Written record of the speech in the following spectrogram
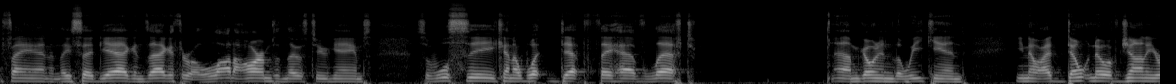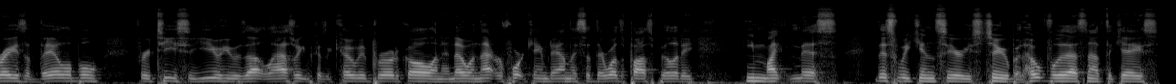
fan, and they said, yeah, Gonzaga threw a lot of arms in those two games. So we'll see kind of what depth they have left um, going into the weekend. You know, I don't know if Johnny Ray is available for TCU. He was out last week because of COVID protocol, and I know when that report came down, they said there was a possibility he might miss this weekend series too, but hopefully that's not the case.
